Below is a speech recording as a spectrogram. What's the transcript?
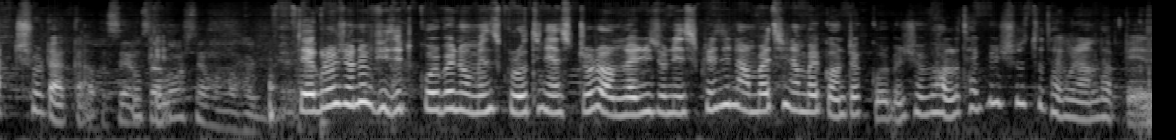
আটশো টাকা সেম ওকে তো এগুলোর জন্য ভিজিট করবেন ওমেন্স ক্লোথিং স্টোর অনলাইনের জন্য স্ক্রিনে নাম্বার আছে নাম্বার কন্ট্যাক্ট করবেন। সবাই ভালো থাকবেন সুস্থ থাকবেন আল্লাহ হাফেজ।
